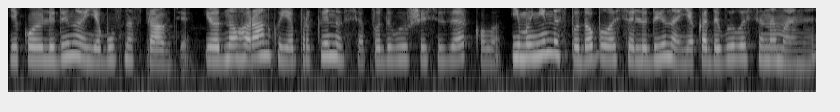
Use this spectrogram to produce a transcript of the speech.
якою людиною я був насправді. І одного ранку я прокинувся, подивившись у зеркало, і мені не сподобалася людина, яка дивилася на мене.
